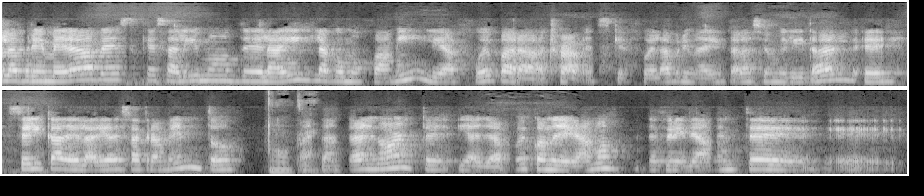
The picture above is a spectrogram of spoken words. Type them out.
La primera vez que salimos de la isla como familia fue para Travis, que fue la primera instalación militar, es cerca del área de Sacramento, bastante al norte, y allá pues cuando llegamos definitivamente eh,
